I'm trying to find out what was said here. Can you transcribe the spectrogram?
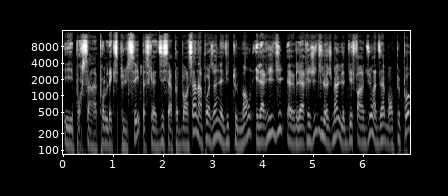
et pour, s'en- pour l'expulser parce qu'elle dit ça n'a pas de bon sens, on empoisonne la vie de tout le monde. Et la régie, euh, la régie du logement l'a défendu en disant bon, on peut pas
